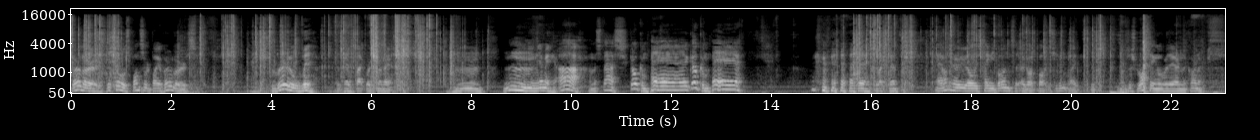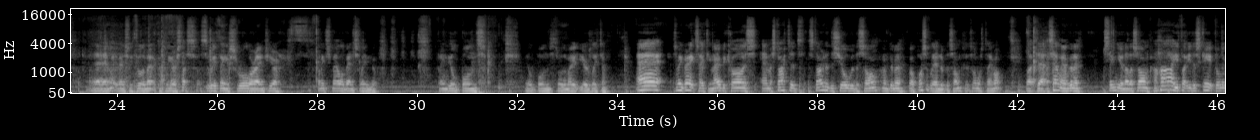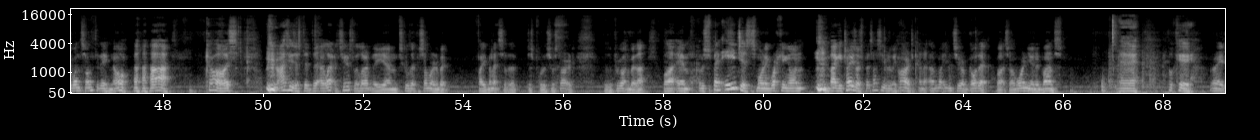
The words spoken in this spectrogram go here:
Whirlers. This show is sponsored by Whirlers. Swirl with. It says backwards, no doubt. Mmm. Mmm, yummy. Ah, a moustache. Go compare, go compare. she likes them. Yeah, I wonder how all these tiny bones that I got bought that she didn't like. Just rotting over there in the corner. Might eventually throw them out a couple of years. That's, that's the way things roll around here. Funny smell eventually and go find the old bones. The old bones, throw them out years later. Uh, something very exciting now because um, I started I started the show with a song and I'm gonna well possibly end up with the song because it's almost time up. But uh, certainly I'm gonna sing you another song. Haha, you thought you'd escaped only one song today? No, Ha ha haha, because I actually just did. The, I learned, seriously learned the um, Schools Out for Summer in about five minutes the, just before the show started I'd forgotten about that. But um, I was spent ages this morning working on baggy trousers, but it's actually really hard, and I'm not even sure I've got it. But so I warn you in advance. Uh, okay, right.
